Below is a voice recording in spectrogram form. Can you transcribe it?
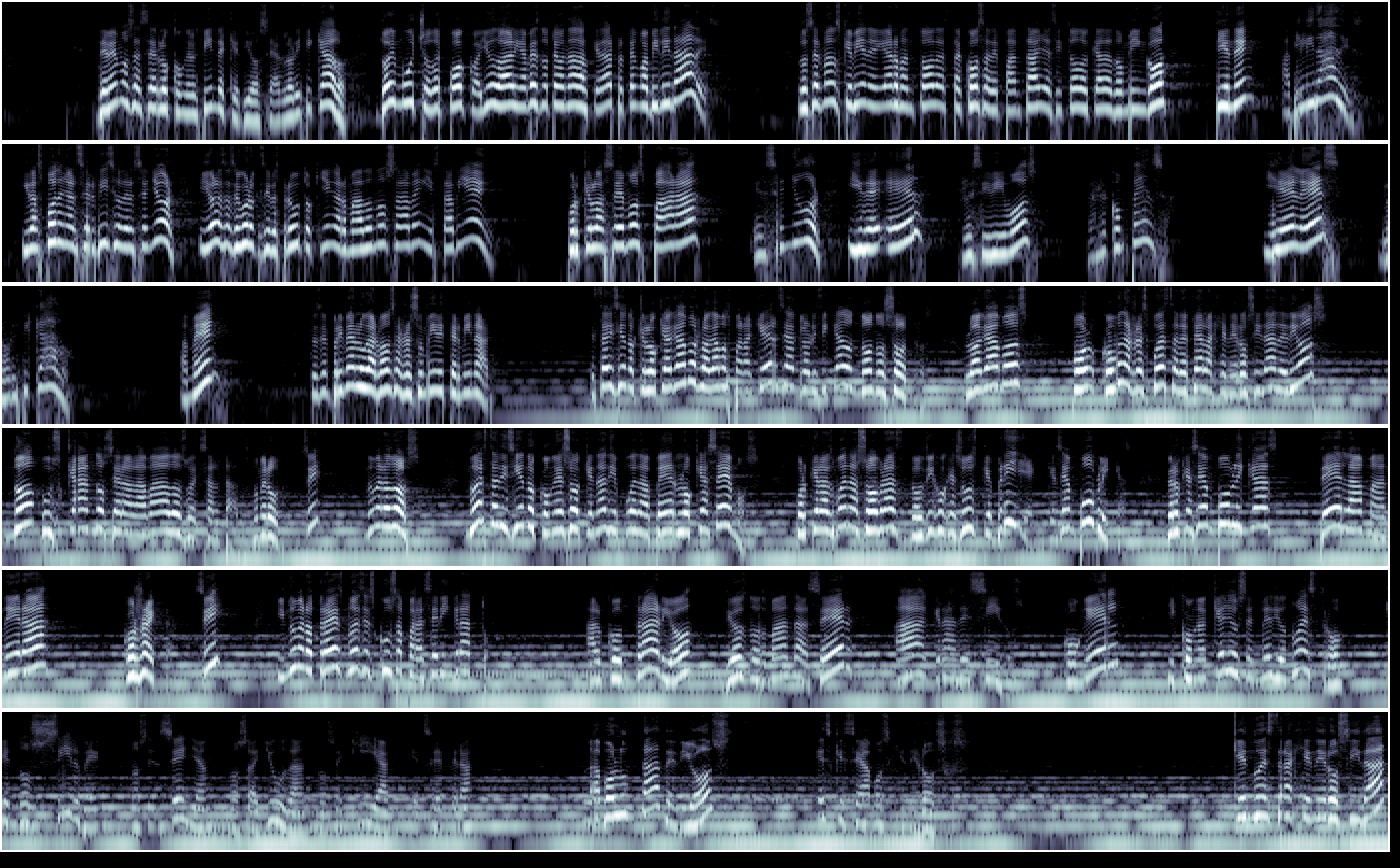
Debemos hacerlo con el fin de que Dios sea glorificado. Doy mucho, doy poco, ayudo a alguien, a veces no tengo nada que dar, pero tengo habilidades. Los hermanos que vienen y arman toda esta cosa de pantallas y todo cada domingo, tienen habilidades y las ponen al servicio del Señor. Y yo les aseguro que si les pregunto quién armado, no saben y está bien, porque lo hacemos para el Señor y de Él recibimos la recompensa. Y Él es glorificado. Amén. Entonces, en primer lugar, vamos a resumir y terminar. Está diciendo que lo que hagamos lo hagamos para que Él sea glorificado, no nosotros. Lo hagamos por, como una respuesta de fe a la generosidad de Dios, no buscando ser alabados o exaltados. Número uno, ¿sí? Número dos, no está diciendo con eso que nadie pueda ver lo que hacemos, porque las buenas obras, nos dijo Jesús, que brillen, que sean públicas, pero que sean públicas de la manera correcta, ¿sí? Y número tres, no es excusa para ser ingrato. Al contrario, Dios nos manda a ser agradecidos con Él y con aquellos en medio nuestro que nos sirven, nos enseñan, nos ayudan, nos guían, etc. La voluntad de Dios es que seamos generosos. Que nuestra generosidad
